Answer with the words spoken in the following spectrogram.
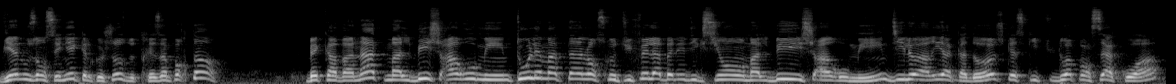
vient nous enseigner quelque chose de très important. Bekavanat Malbish Arumim. Tous les matins, lorsque tu fais la bénédiction Malbish Arumim, dis-le Hari Akadosh, qu'est-ce que tu dois penser à quoi?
